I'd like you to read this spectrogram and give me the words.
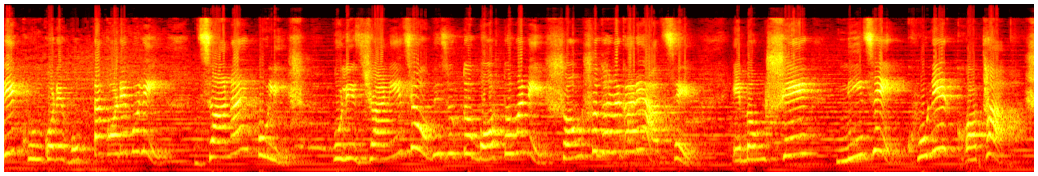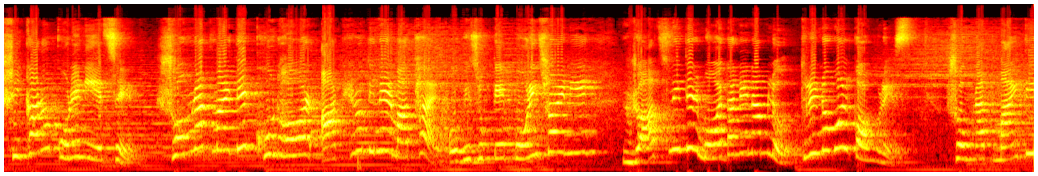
দিয়ে খুন করে হত্যা করে বলে জানায় পুলিশ। পুলিশ জানিয়েছে অভিযুক্ত বর্তমানে সংশোধনাগারে আছে এবং সে নিজে খুনের কথা স্বীকারও করে নিয়েছে। সোমনাথ মাইতির খুন হওয়ার আঠেরো দিনের মাথায় অভিযুক্তের পরিচয় নিয়ে রাজনীতির ময়দানে নামলো তৃণমূল কংগ্রেস। সোমনাথ মাইতি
